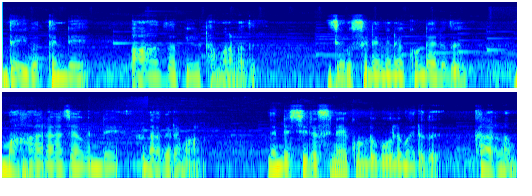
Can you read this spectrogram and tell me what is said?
ദൈവത്തിന്റെ പാദപീഠമാണത്. ജെറുസലേമിനെ കൊണ്ടരുത് മഹാരാജാവിന്റെ നഗരമാണ്. നിന്റെ ശിരസിനെ കൊണ്ടുപോലും അരുത്. കാരണം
